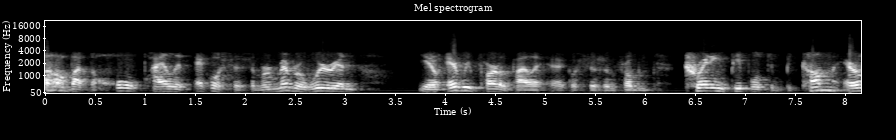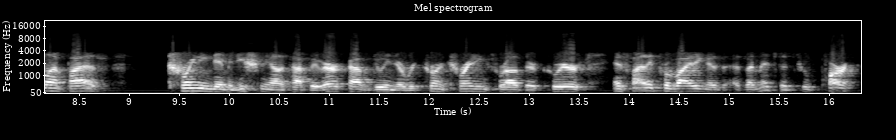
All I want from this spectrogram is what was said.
oh, about the whole pilot ecosystem. Remember, we're in you know every part of the pilot ecosystem from training people to become airline pilots, training them initially on the type of aircraft, doing their recurrent training throughout their career, and finally providing, as, as I mentioned, through Parc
